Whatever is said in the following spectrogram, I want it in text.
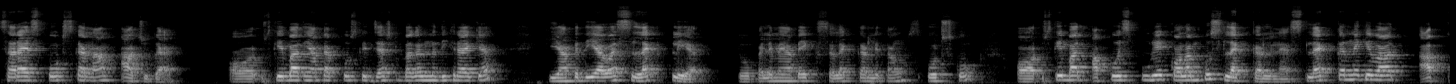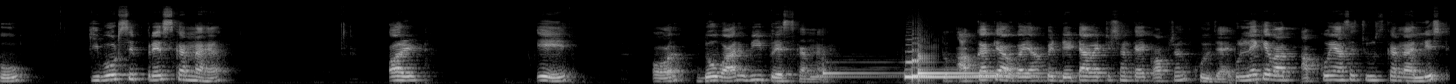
सारा स्पोर्ट्स का नाम आ चुका है। और उसके बाद यहाँ पे आपको उसके जस्ट बगल में दिख रहा है क्या? कि यहाँ पे दिया हुआ है सिलेक्ट प्लेयर तो पहले मैं यहाँ पे एक सेलेक्ट कर लेता हूँ स्पोर्ट्स को। और उसके बाद आपको इस पूरे कॉलम को सिलेक्ट कर लेना है। सिलेक्ट करने के बाद आपको कीबोर्ड से प्रेस करना है। अल्ट ए और दो बार वी प्रेस करना है। आपका क्या होगा, यहाँ पे डेटा वेटेशन का एक ऑप्शन खुल जाए खुलने के बाद आपको यहाँ से चूज़ करना है लिस्ट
